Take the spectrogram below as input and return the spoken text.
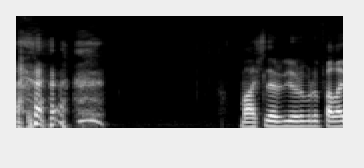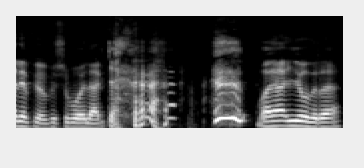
Maçların yorumunu falan yapıyormuşum oynarken. Baya iyi olur ha.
